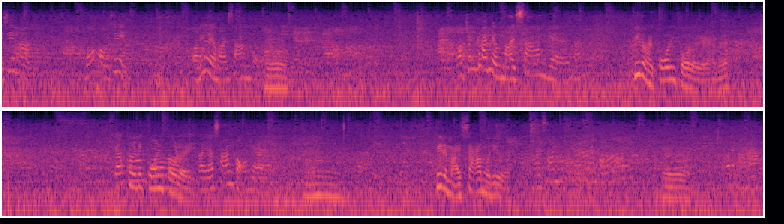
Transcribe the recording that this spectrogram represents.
圍先嚇，望一望先。嗱，呢度有賣衫嘅，哦，我中間有賣衫嘅，睇呢度係乾貨類嚟嘅，係咪咧？有啲乾貨類嗱有生港嘅，哦，呢度賣衫嗰啲喎，賣衫賣生港咯。係喎。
